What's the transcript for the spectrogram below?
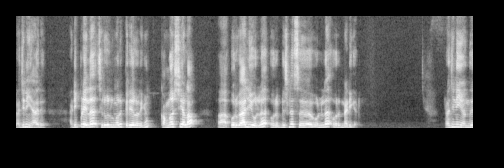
ரஜினி யார்? அடிப்படையில் சிறுவர்கள் முறை பெரியவர் வரைக்கும் கமர்ஷியலாக ஒரு வேல்யூ உள்ள ஒரு பிஸ்னஸ் உள்ள ஒரு நடிகர். ரஜினி வந்து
